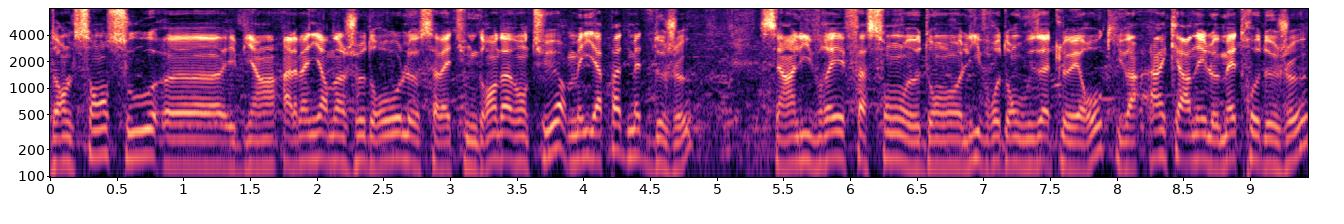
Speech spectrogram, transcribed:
dans le sens où, eh bien, à la manière d'un jeu de rôle, ça va être une grande aventure, mais il n'y a pas de maître de jeu. C'est un livret façon dont, livre dont vous êtes le héros qui va incarner le maître de jeu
